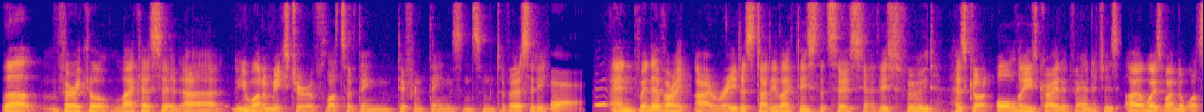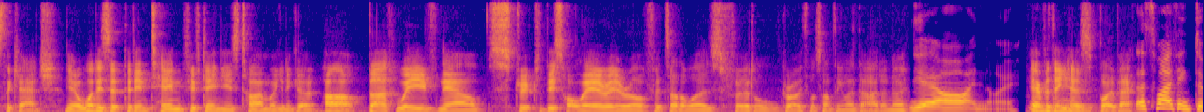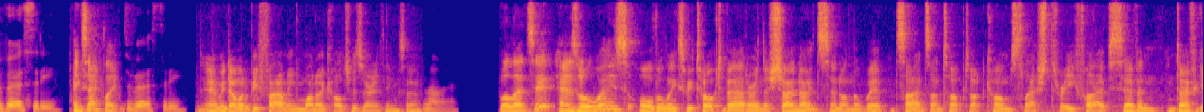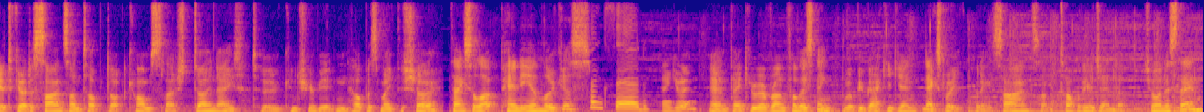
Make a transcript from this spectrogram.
Well, very cool. Like I said, uh, you want a mixture of lots of thing, different things and some diversity. Yeah. And whenever I, I read a study like this that says, you know, this food has got all these great advantages, I always wonder what's the catch. You know, what is it that in 10, 15 years' time we're going to go, oh, but we've now stripped this whole area of its otherwise fertile growth or something like that? I don't know. Yeah. Oh, I know. Everything has blowback. That's why I think diversity. Exactly. Diversity. And we don't want to be farming monocultures or anything, so. No. Well, that's it. As always, all the links we talked about are in the show notes and on the web at scienceontop.com slash 357. And don't forget to go to scienceontop.com slash donate to contribute and help us make the show. Thanks a lot, Penny and Lucas. Thanks, Ed. Thank you, Ed. And thank you everyone for listening. We'll be back again next week, putting science on top of the agenda. Join us then.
